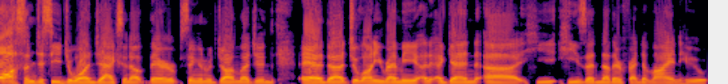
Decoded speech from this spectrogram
awesome to see Jawan Jackson up there singing with John Legend and uh, Jelani Remy again. Uh, he he's another friend of mine who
